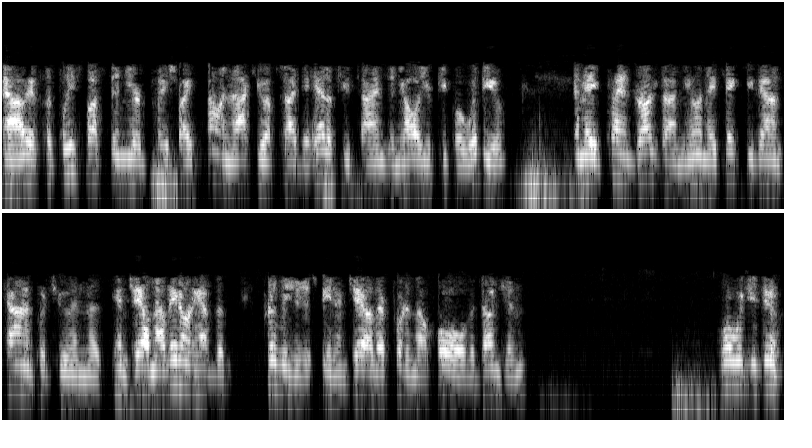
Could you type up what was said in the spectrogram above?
Now, if the police bust in your place right now and knock you upside the head a few times, and all your people with you, and they plant drugs on you, and they take you downtown and put you in the in jail. Now, they don't have the privilege of just being in jail; they're put in the hole, the dungeon. What would you do?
